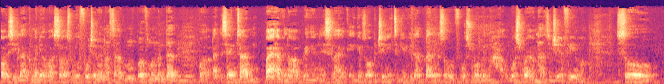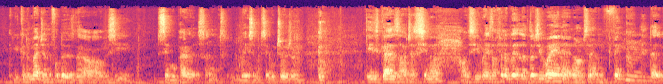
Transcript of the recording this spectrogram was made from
obviously, like many of ourselves, we were fortunate enough to have both mum and dad. Mm-hmm. But at the same time, by having that upbringing, it's like it gives opportunity to give you that balance of what's wrong and how, what's right and how to treat a female. So you can imagine for those that are obviously single parents and raising single children, these guys are just, you know, obviously raised up in a bit in a dodgy way, innit? You know what I'm saying? Think mm. that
